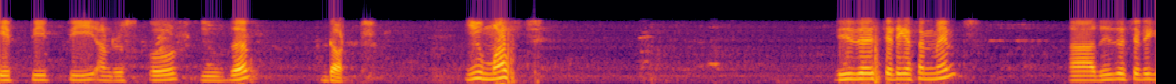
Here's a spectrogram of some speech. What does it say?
app underscore user dot. You must this is a static assignment. Uh, this is a static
